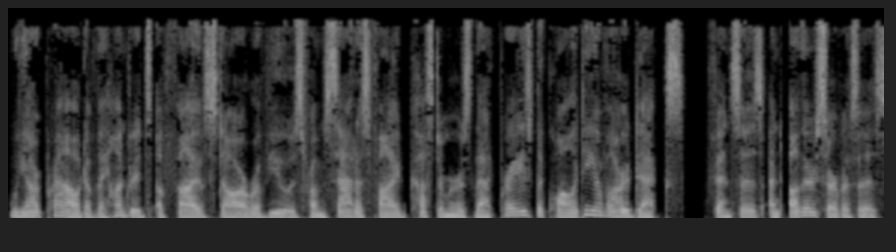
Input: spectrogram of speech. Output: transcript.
We are proud of the hundreds of five star reviews from satisfied customers that praise the quality of our decks, fences, and other services.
